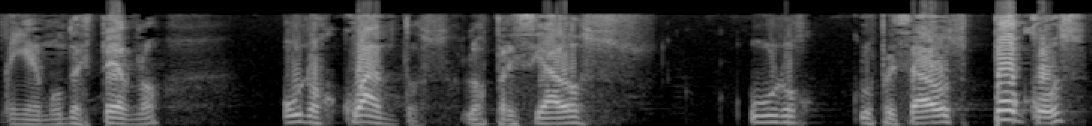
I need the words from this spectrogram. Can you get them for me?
en el mundo externo, unos cuantos, los preciados, unos, los preciados pocos,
